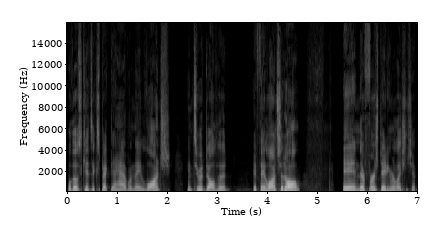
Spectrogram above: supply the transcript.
will will those kids expect to have when they launch into adulthood, if they launch at all, in their first dating relationship?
